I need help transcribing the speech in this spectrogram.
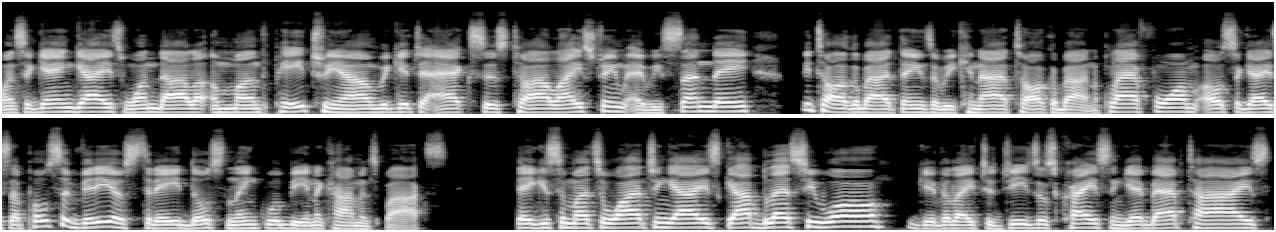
Once again, guys, $1 a month Patreon. We get you access to our live stream every Sunday. We talk about things that we cannot talk about on the platform. Also, guys, I posted videos today. Those link will be in the comments box. Thank you so much for watching, guys. God bless you all. Give it life to Jesus Christ and get baptized.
